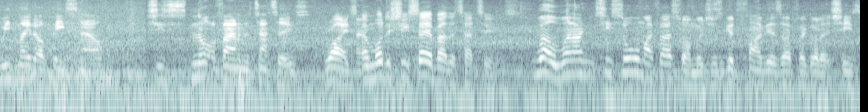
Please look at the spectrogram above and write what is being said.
we've made our peace now. She's not a fan of the tattoos. Right. And what does she say about the tattoos? Well, when I, she saw my first one, which was a good five years after I got it, she's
